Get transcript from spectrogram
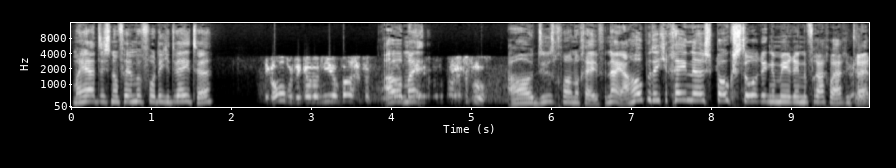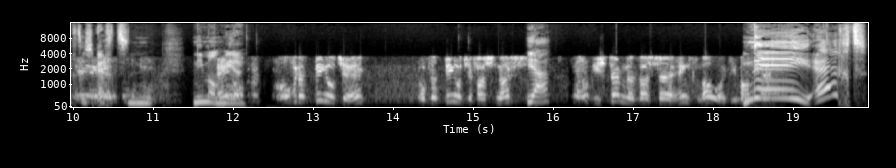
maar ja, het is november voordat je het weet, hè? Ik hoop het, ik kan er niet op wachten. Oh, maar... te vroeg. Oh, het duurt gewoon nog even. Nou ja, hopen dat je geen eh, spookstoringen meer in de vrachtwagen krijgt. Het is echt niemand Hey, meer. over, dat, over dat pingeltje, hè? Over dat pingeltje van s'nachts. Ja. Die stem, dat was eh, Henk Mouwer. Die man, Nee, echt?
